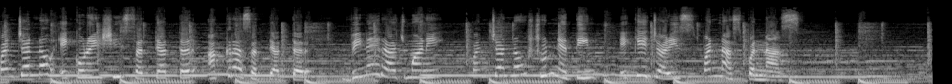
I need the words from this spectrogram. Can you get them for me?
पंच्याण्णव एकोणऐंशी सत्याहत्तर अकरा सत्याहत्तर. विनय राजमाने पंच्याण्णव शून्य तीन एकेचाळीस पन्नास पन्नास.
